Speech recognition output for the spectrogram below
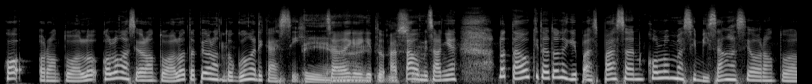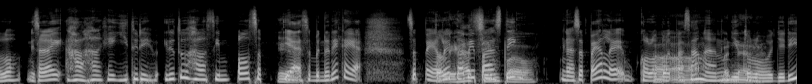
kok orang tua lo, kok lo ngasih orang tua lo tapi orang tua gue nggak dikasih, Iya, misalnya kayak gitu. Atau misalnya lo tahu kita tuh lagi pas-pasan, kok lo masih bisa ngasih orang tua lo, misalnya hal-hal kayak gitu deh. Itu tuh hal simple, sep- Iya. ya sebenarnya kayak sepele Terlihat tapi pasti. Nggak sepele kalau buat pasangan gitu benar. loh. Jadi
